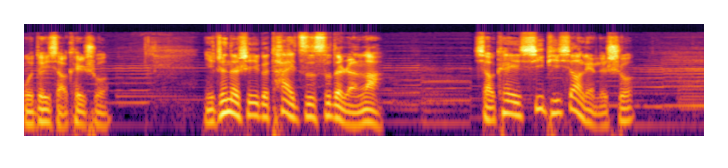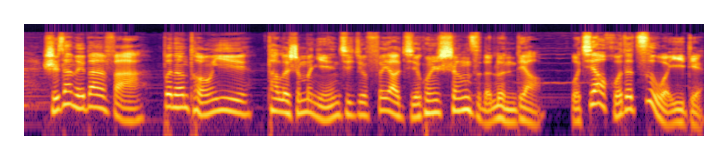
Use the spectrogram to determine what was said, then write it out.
我对小 K 说：“你真的是一个太自私的人了。”小 K 嬉皮笑脸地说：“实在没办法，不能同意到了什么年纪就非要结婚生子的论调，我就要活得自我一点。”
